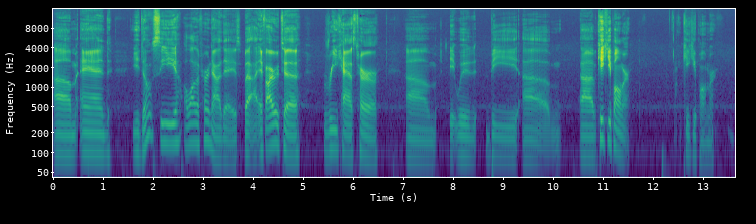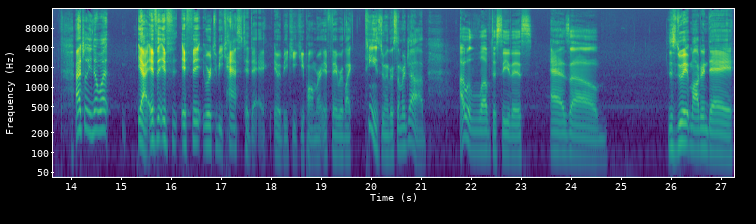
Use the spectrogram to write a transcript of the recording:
um, and you don't see a lot of her nowadays. But if I were to recast her, um, it would be um, uh, Keke Palmer. Keke Palmer. Actually, you know what? Yeah, if if if it were to be cast today, it would be Keke Palmer. If they were like teens doing their summer job, I would love to see this as um, just do it modern day.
